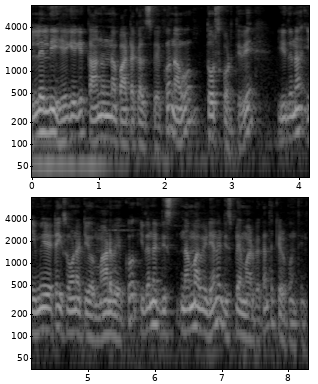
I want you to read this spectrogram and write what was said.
ಎಲ್ಲೆಲ್ಲಿ ಹೇಗೆ ಹೇಗೆ ಕಾನೂನಿನ ಪಾಠ ಕಲಿಸ್ಬೇಕು ನಾವು ತೋರಿಸ್ಕೊಡ್ತೀವಿ. ಇದನ್ನು ಇಮಿಡಿಯೇಟಾಗಿ ಸೋಣ ಟಿ ಅವ್ರು ಮಾಡಬೇಕು. ಇದನ್ನು ಡಿಸ್ ನಮ್ಮ ವಿಡಿಯೋನ ಡಿಸ್ಪ್ಲೇ ಮಾಡಬೇಕಂತ ಕೇಳ್ಕೊತೀನಿ.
